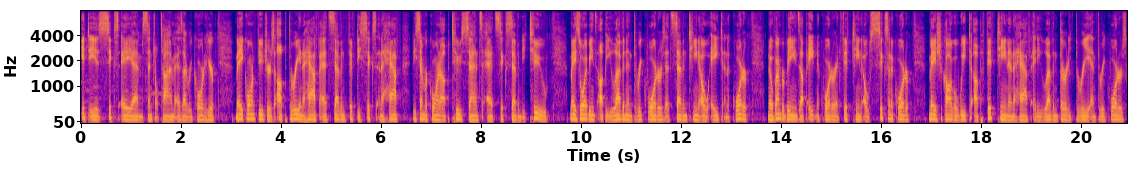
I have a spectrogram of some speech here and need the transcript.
It is 6 a.m. Central Time as I record here. May corn futures up three and a half at 756 and a half. December corn up two cents at 672. May soybeans up 11 and three quarters at 1708 and a quarter. November beans up eight and a quarter at 1506 and a quarter. May Chicago wheat up 15 and a half at 1133 and three quarters.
